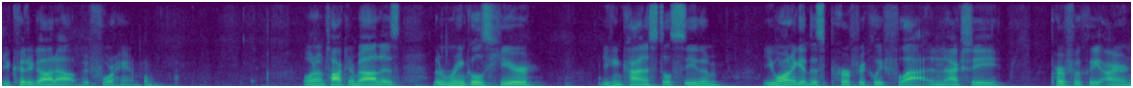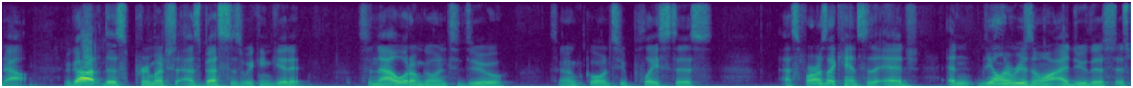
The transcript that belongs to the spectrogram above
you could have got out beforehand. What I'm talking about is the wrinkles here, you can kind of still see them. You want to get this perfectly flat and actually perfectly ironed out. We got this pretty much as best as we can get it. So now what I'm going to do is I'm going to place this as far as I can to the edge. And the only reason why I do this is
